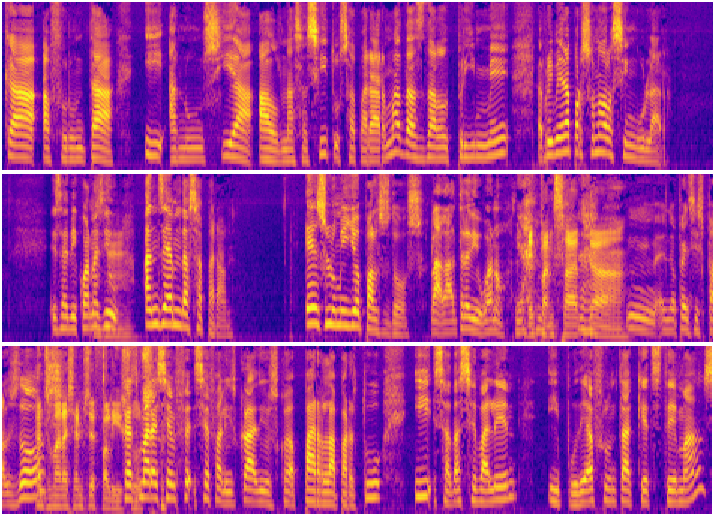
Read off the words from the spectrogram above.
que afrontar i anunciar el necessito separar-me des del primer, la primera persona del singular. És a dir, quan es diu ens hem de separar, és el millor pels dos. Clar, l'altre diu, bueno... He pensat que Mm, no pensis pels dos. ens mereixem ser feliços. Que ens mereixem fe ser feliços. Clar, dius que parla per tu i s'ha de ser valent i poder afrontar aquests temes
